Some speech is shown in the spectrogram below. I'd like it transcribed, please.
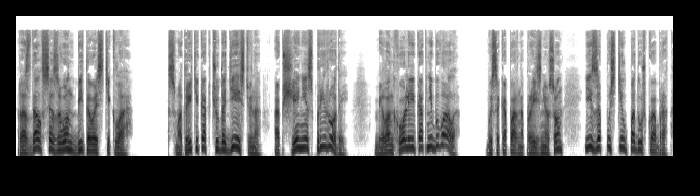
Раздался звон битого стекла. Смотрите, как чудодейственно общение с природой. Меланхолии как не бывало, высокопарно произнес он и запустил подушку обратно.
